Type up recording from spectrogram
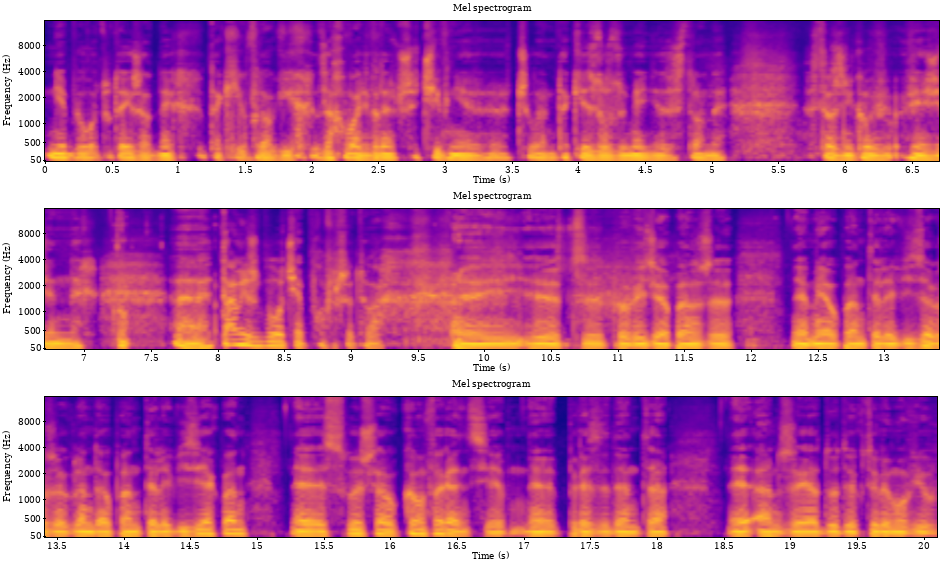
nie było tutaj żadnych takich wrogich zachowań, wręcz przeciwnie, czułem takie zrozumienie ze strony strażników więziennych. E, tam już było ciepło w przytułach. Powiedział pan, że miał pan telewizor, że oglądał pan telewizję. Jak pan słyszał konferencję prezydenta Andrzeja Dudy, który mówił,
